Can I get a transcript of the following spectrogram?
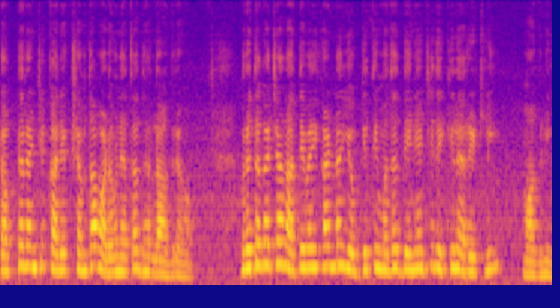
डॉक्टरांची कार्यक्षमता वाढवण्याचा धरला आग्रह. मृतकाच्या नातेवाईकांना योग्य ती मदत देण्याची देखील रेटली मागणी.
